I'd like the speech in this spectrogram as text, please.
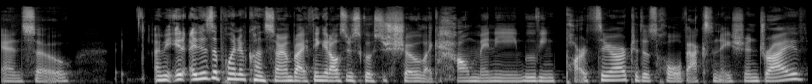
And so, I mean, it, it is a point of concern, but I think it also just goes to show like how many moving parts there are to this whole vaccination drive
